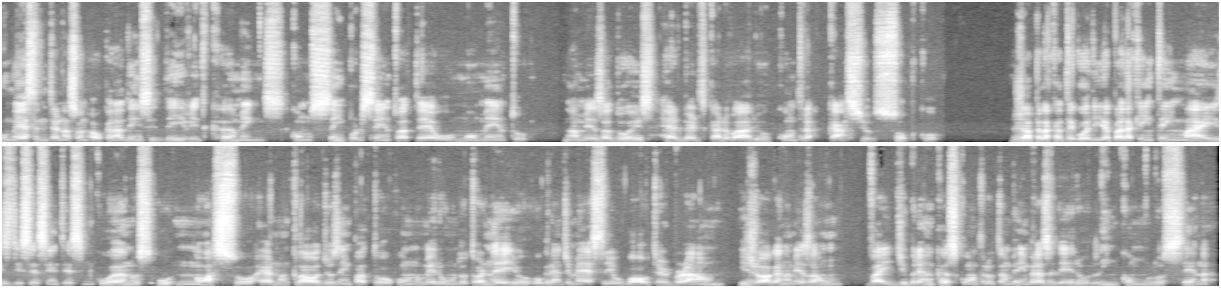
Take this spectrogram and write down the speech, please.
o mestre internacional canadense David Cummings, com 100% até o momento. Na mesa 2, Herbert Carvalho contra Cássio Sopko. Já pela categoria para quem tem mais de 65 anos, o nosso Herman Claudius empatou com o número 1 um do torneio, o grande mestre Walter Brown, e joga na mesa 1 vai de brancas contra o também brasileiro Lincoln Lucena.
